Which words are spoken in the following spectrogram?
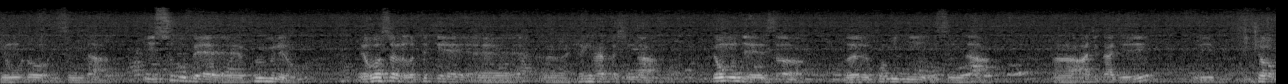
경우도 있습니다. 이 수급의 불균형 이것을 어떻게 에, 어, 해결할 것인가 이 문제에서 늘 고민이 있습니다. 어, 아직까지 우리 기초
